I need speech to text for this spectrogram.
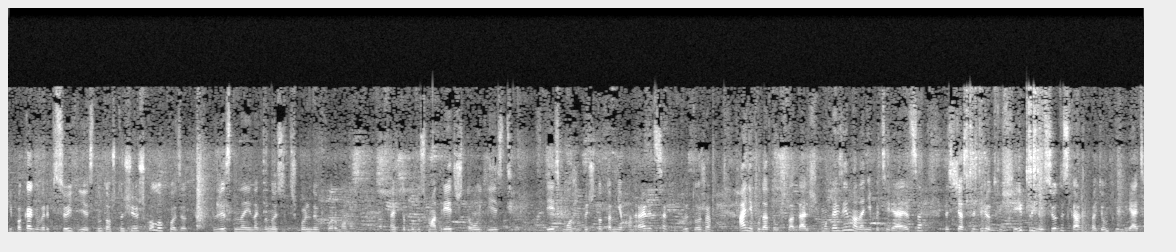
И пока, говорит, все есть. Ну, потому что еще и в школу ходят. Соответственно, иногда носит школьную форму. Значит, буду смотреть, что есть здесь. Может быть, что-то мне понравится. Куплю тоже. Аня куда-то ушла дальше в магазин. Она не потеряется. Да сейчас наберет вещей, принесет и скажет, пойдем примерять.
